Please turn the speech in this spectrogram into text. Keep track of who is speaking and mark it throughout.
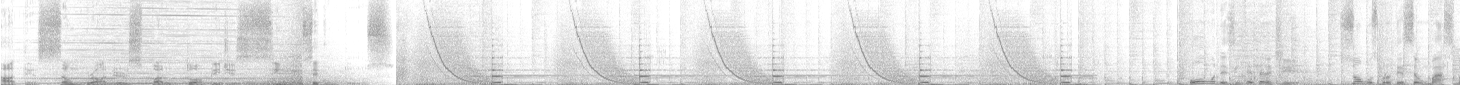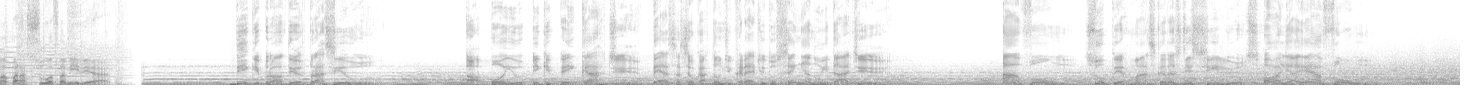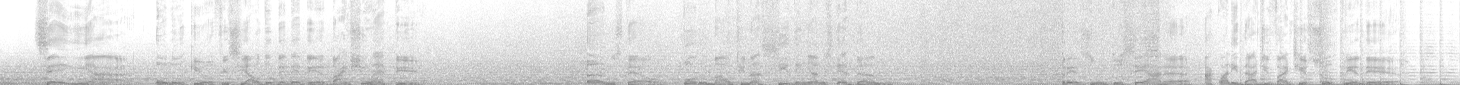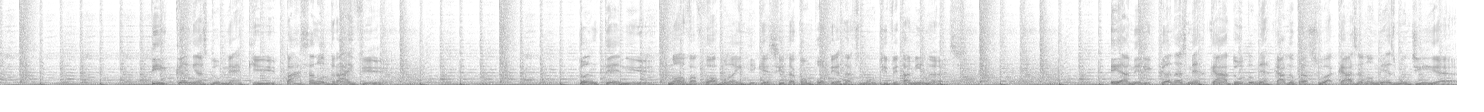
Speaker 1: Atenção, brothers, para o top de 5 segundos.
Speaker 2: Homo Desinfetante. Somos proteção máxima para sua família.
Speaker 3: Big Brother Brasil. Apoio PicPay Card. Peça seu cartão de crédito sem anuidade. Avon. Super máscaras de cílios. Olha, é Avon. CIA. O look oficial do BBB. Baixe o app. Amstel. Puro malte nascido em Amsterdã. Presunto Seara. A qualidade vai te surpreender. Picanhas do Mac. Passa no Drive. Pantene. Nova fórmula enriquecida com o poder das multivitaminas. E Americanas Mercado. Do mercado para sua casa no mesmo dia.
